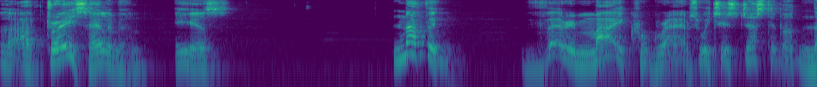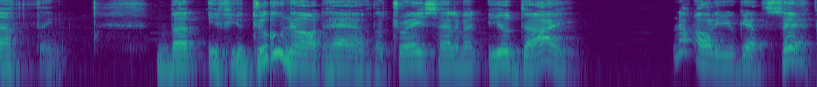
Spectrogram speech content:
uh, a trace element is nothing, very micrograms, which is just about nothing. But if you do not have the trace element, you die. Not only you get sick,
